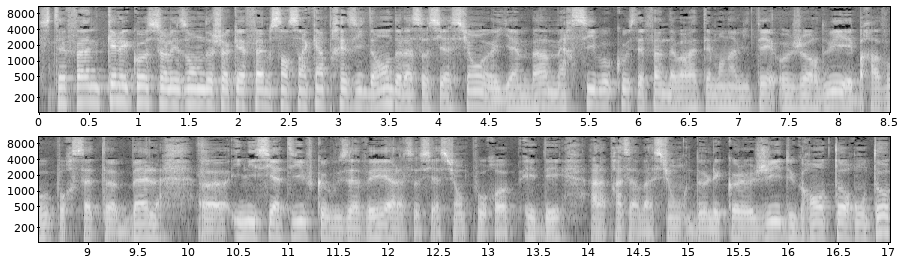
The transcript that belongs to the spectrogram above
Stéphane Keleko sur les ondes de choc FM 105.1, président de l'association Yemba. Merci beaucoup Stéphane d'avoir été mon invité aujourd'hui et bravo pour cette belle euh, initiative que vous avez à l'association pour euh, aider à la préservation de l'écologie du Grand Toronto.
